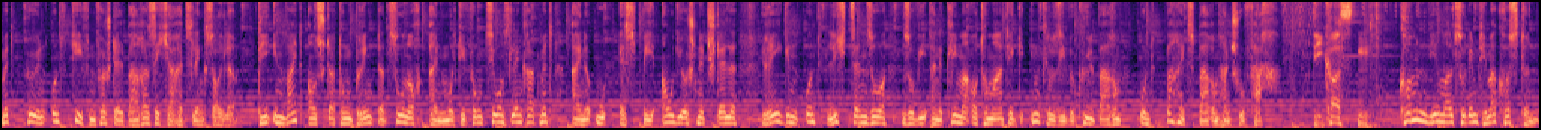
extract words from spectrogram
mit höhen- und tiefenverstellbarer Sicherheitslenksäule. Die In-Weit-Ausstattung bringt dazu noch ein Multifunktionslenkrad mit, eine USB-Audioschnittstelle, Regen- und Lichtsensor sowie eine Klimaautomatik inklusive kühlbarem und beheizbarem Handschuhfach. Die Kosten. Kommen wir mal zu dem Thema Kosten.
